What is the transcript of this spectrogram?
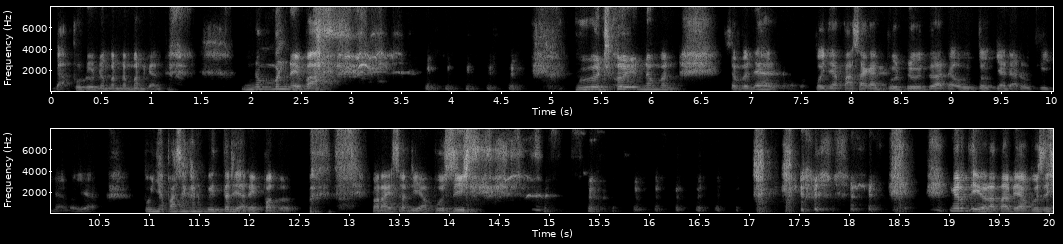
nggak bodoh nemen-nemen kan. Nemen ya pak. bodoh nemen. Sebenarnya punya pasangan bodoh itu ada untungnya dan ruginya loh ya. Punya pasangan pinter ya repot loh. Orang iso dihapusi. Ngerti orang tahu dihapusi.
